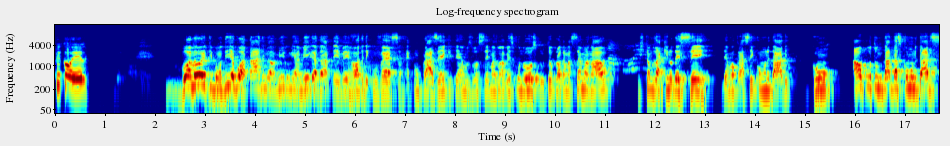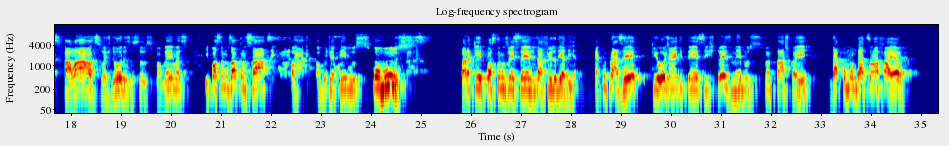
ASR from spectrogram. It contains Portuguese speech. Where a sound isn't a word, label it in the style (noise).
picou ele. Boa noite, bom dia, boa tarde, meu amigo, minha amiga da TV Roda de Conversa. É com prazer que temos você mais uma vez conosco no teu programa semanal. Estamos aqui no DC, Democracia e Comunidade, com a oportunidade das comunidades falar as suas dores, os seus problemas e possamos alcançar objetivos comuns para que possamos vencer os desafios do dia a dia. É com prazer que hoje a gente tem esses três membros fantásticos aí da comunidade São Rafael,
